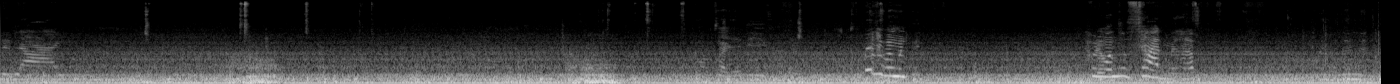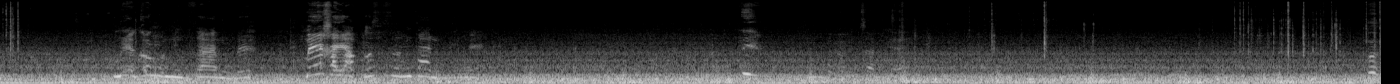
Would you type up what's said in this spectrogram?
ในไลน์ เอาใจให้ดีค่ะ ไม่ทำไมมันทำไมมันสั่นนะครับ เล่นเลย แม่ก็มันสั่นนะแม่ขยับแล้วสั่นสั่นๆแม่เนี่ย ทำไมมันสั่นแค่เฮ้ย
